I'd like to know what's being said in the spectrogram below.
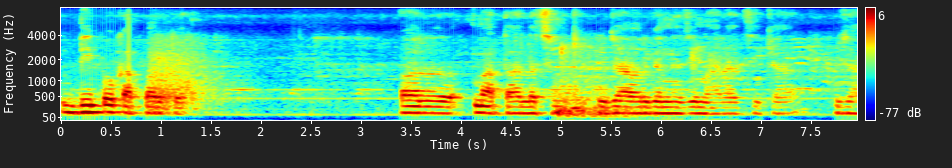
दीपों का पर्व और माता लक्ष्मी की पूजा और गणेश जी महाराज जी का पूजा।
